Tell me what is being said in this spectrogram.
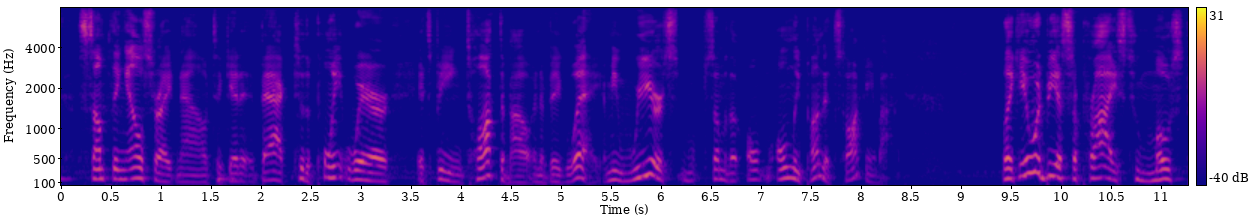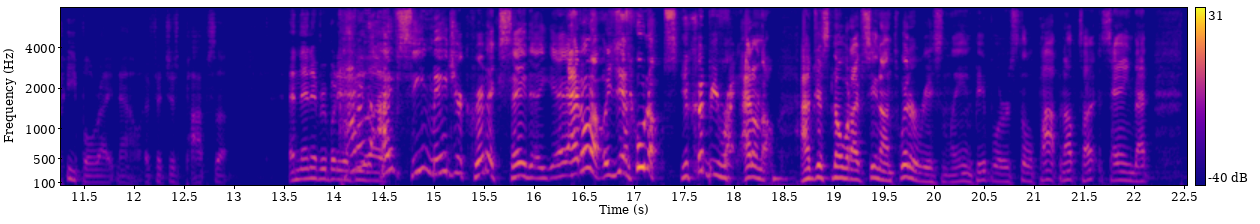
something else right now to get it back to the point where it's being talked about in a big way. I mean, we are some of the only pundits talking about it. Like it would be a surprise to most people right now if it just pops up, and then everybody will I be like, I've seen major critics say that. I don't know. Yeah, who knows? You could be right. I don't know. I just know what I've seen on Twitter recently, and people are still popping up t- saying that th-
